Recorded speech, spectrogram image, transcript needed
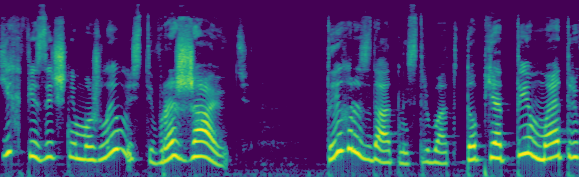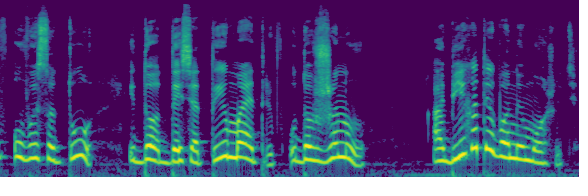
Їх фізичні можливості вражають. Тигр здатний стрибати до 5 метрів у висоту і до 10 метрів у довжину, а бігати вони можуть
